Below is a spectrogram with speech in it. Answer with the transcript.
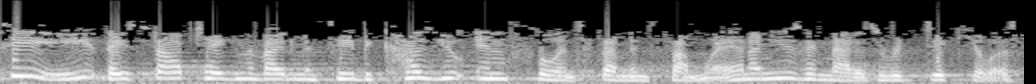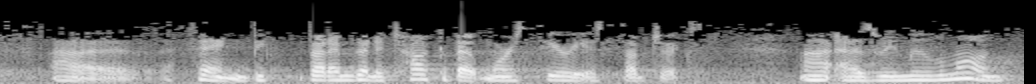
C, they stop taking the vitamin C because you influence them in some way. And I'm using that as a ridiculous uh, thing, but I'm going to talk about more serious subjects uh, as we move along.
